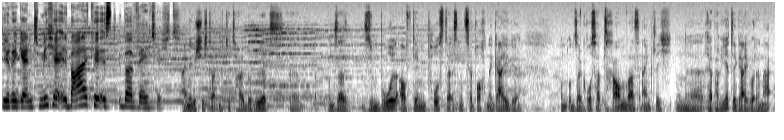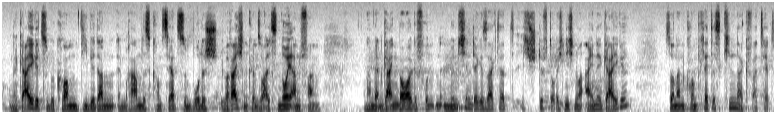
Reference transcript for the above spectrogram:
Dirigent Michael Balke ist überwältigt. Eine Geschichte hat mich total berührt. Uh, unser Symbol auf dem Poster ist eine zerbrochene Geige. Und unser großer Traum war es eigentlich, eine reparierte Geige oder eine Geige zu bekommen, die wir dann im Rahmen des Konzerts symbolisch überreichen können, so als Neuanfang. Dann haben wir einen Geigenbauer gefunden in München, der gesagt hat, ich stifte euch nicht nur eine Geige, sondern komplettes Kinderquartett.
